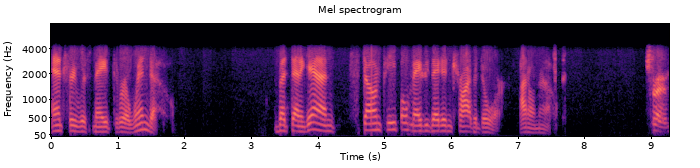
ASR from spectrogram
entry was made through a window. But then again, stone people maybe they didn't try the door. I don't know. True.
